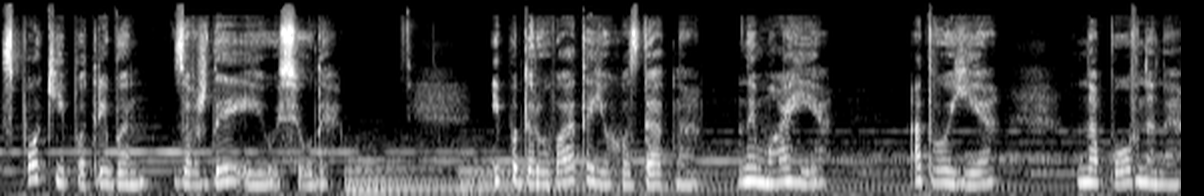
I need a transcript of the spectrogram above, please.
спокій потрібен завжди і усюди, і подарувати його здатна не магія, а твоє наповнене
